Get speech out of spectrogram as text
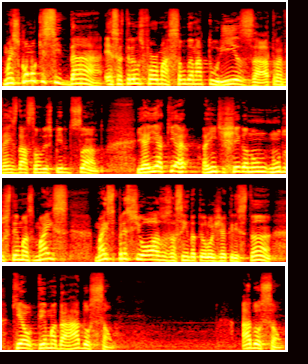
Mas como que se dá essa transformação da natureza através da ação do Espírito Santo? E aí aqui a, a gente chega num, num, dos temas mais, mais preciosos assim da teologia cristã, que é o tema da adoção. Adoção.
